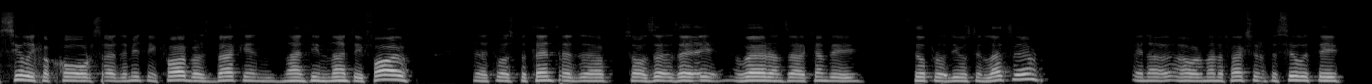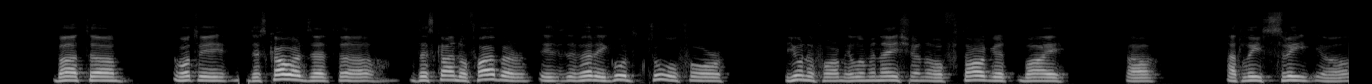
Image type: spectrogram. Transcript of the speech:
silica core side-emitting fibers back in 1995 it was patented, uh, so they, they were and they can be still produced in Latvia in our, manufacturing facility. But uh, what we discovered that uh, this kind of fiber is a very good tool for uniform illumination of target by uh, at least three uh,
